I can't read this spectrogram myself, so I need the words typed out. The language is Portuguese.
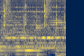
Música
